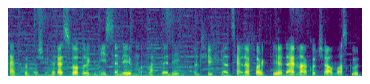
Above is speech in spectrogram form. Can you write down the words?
eine wunderschöne Restwoche. Genieß dein Leben und mach dein Ding und viel finanziellen Erfolg dir. Dein Marco, ciao, mach's gut.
